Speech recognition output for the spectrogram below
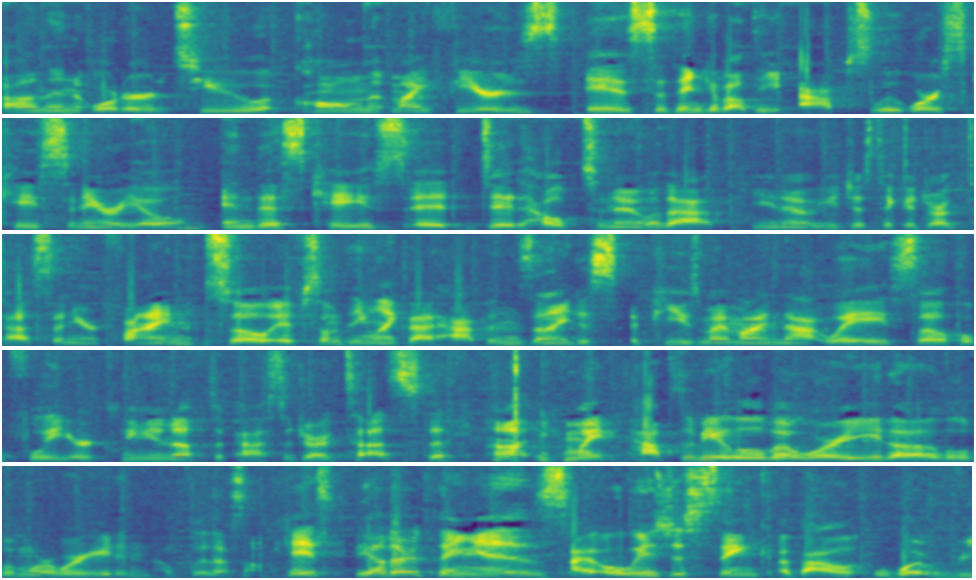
um, in order to calm my fears is to think about the absolute worst case scenario. In this case, it did help to know that, you know, you just take a drug test and you're fine. So if something like that happens, then I just appease my mind that way. So hopefully you're clean enough to pass the drug test. If not, you might have to be a little bit worried, a little bit more worried, and hopefully that's not the case. The other thing is, I always just think about what really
